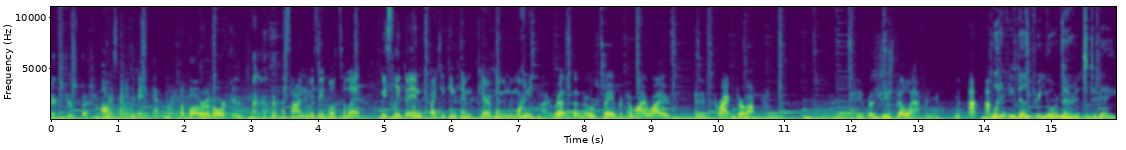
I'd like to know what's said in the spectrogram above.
extra special. Oh, we're spending the day together. I bought her an orchid. Hassan was able to let me sleep in by taking him care of him in the morning. I read the newspaper to my wife, and it cracked her up. She's but she's still laughing. what have you done for your marriage today?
